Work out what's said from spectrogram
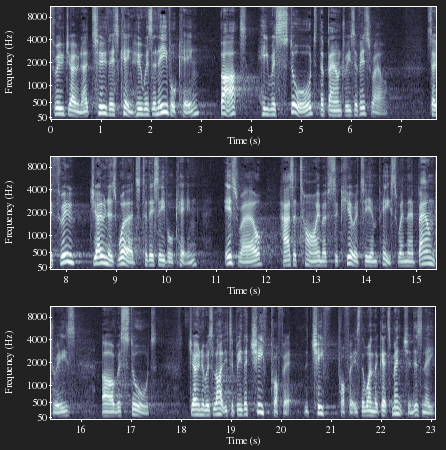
through Jonah to this king, who was an evil king, but he restored the boundaries of Israel. So through Jonah's words to this evil king, Israel has a time of security and peace when their boundaries are restored. Jonah was likely to be the chief prophet. The chief prophet is the one that gets mentioned, isn't he?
